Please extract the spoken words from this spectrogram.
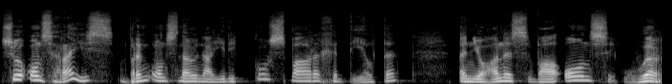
So ons reis bring ons nou na hierdie kosbare gedeelte in Johannes waar ons hoor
